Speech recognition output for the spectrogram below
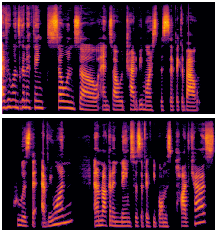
everyone's going to think so and so. And so I would try to be more specific about who is the everyone. And I'm not going to name specific people on this podcast,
